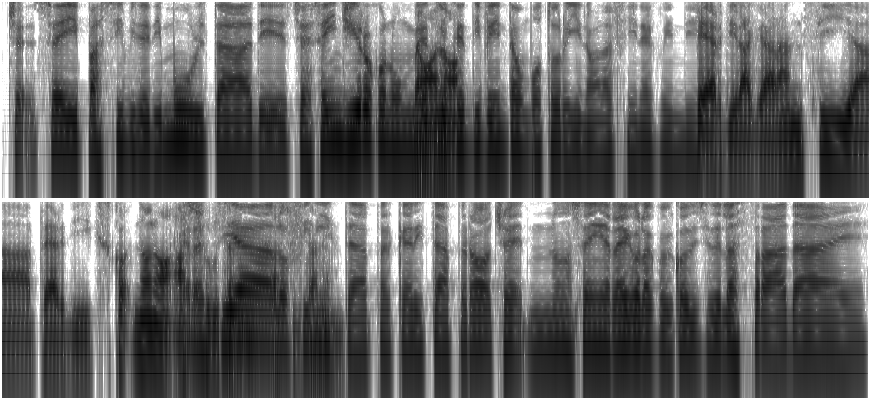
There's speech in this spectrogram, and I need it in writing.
cioè, sei passibile di multa, di, cioè, sei in giro con un mezzo no, no. che diventa un motorino alla fine, quindi... Perdi la garanzia, perdi... No, no, la assolutamente. garanzia l'ho finita, per carità, però cioè, non sei in regola col codice della strada e,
